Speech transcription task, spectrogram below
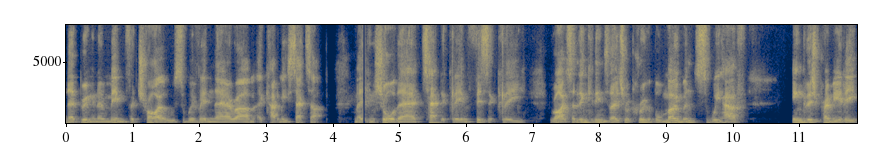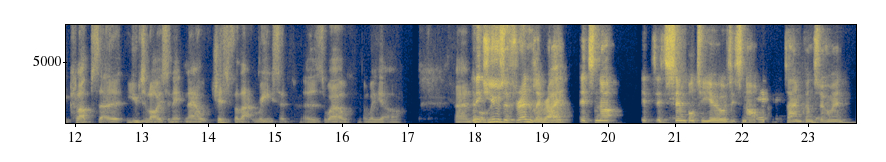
they're bringing them in for trials within their um, academy setup, making sure they're technically and physically right. So linking into those recruitable moments, we have English Premier League clubs that are utilising it now just for that reason as well. We are, and, and it's user friendly, right? It's not. It's it's simple to use. It's not time consuming.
